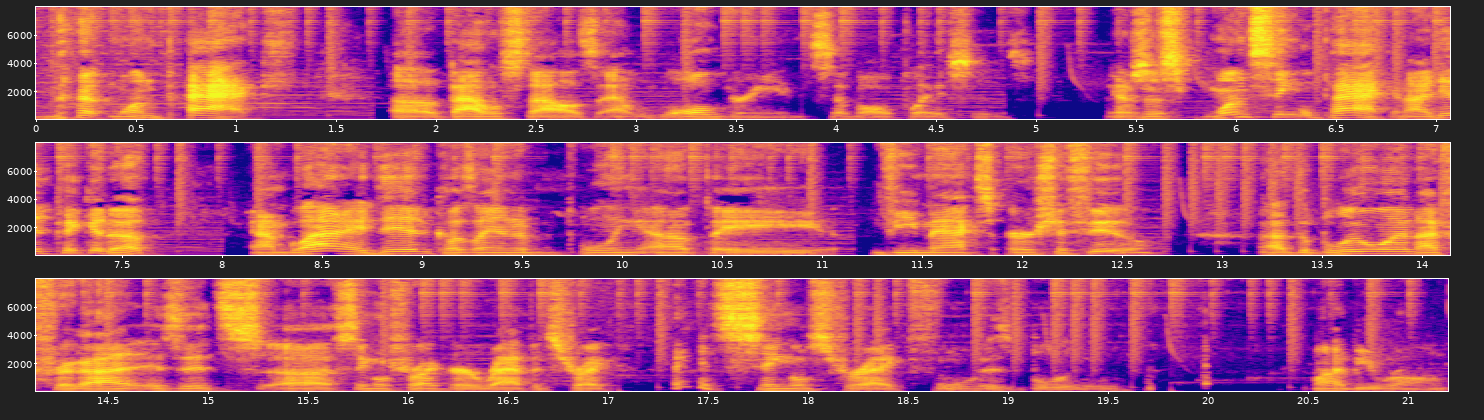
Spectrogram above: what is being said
one pack uh, battle styles at Walgreens of all places. It was just one single pack, and I did pick it up. And I'm glad I did because I ended up pulling up a VMAX Urshifu. Uh, the blue one, I forgot, is it's uh, single strike or rapid strike. I think it's single strike for is blue. Might be wrong.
